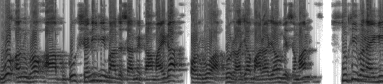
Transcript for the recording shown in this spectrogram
वो अनुभव आपको शनि की महादशा में काम आएगा और वो आपको राजा महाराजाओं के समान सुखी बनाएगी।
